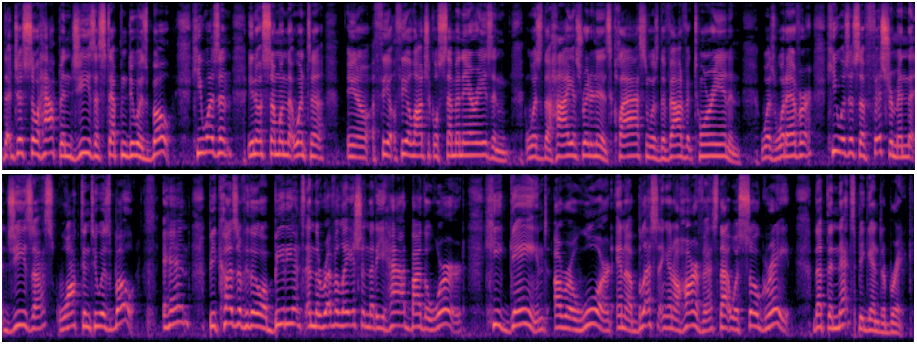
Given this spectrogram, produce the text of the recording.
that just so happened Jesus stepped into his boat. He wasn't, you know, someone that went to you know, the- theological seminaries and was the highest rated in his class and was the valedictorian and was whatever. He was just a fisherman that Jesus walked into his boat. And because of the obedience and the revelation that he had by the word, he gained a reward and a blessing and a harvest that was so great that the nets began to break.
